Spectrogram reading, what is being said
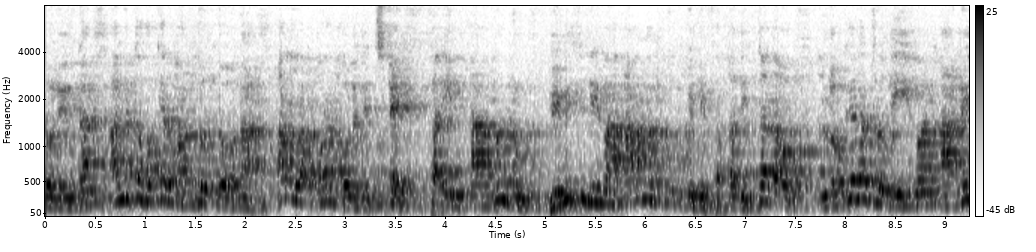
দলিল না, আমি তো হকের মানদণ্ড না। আল্লাহ কোরআন বলে দিচ্ছে লোকেরা যদি ঈমান আনে,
